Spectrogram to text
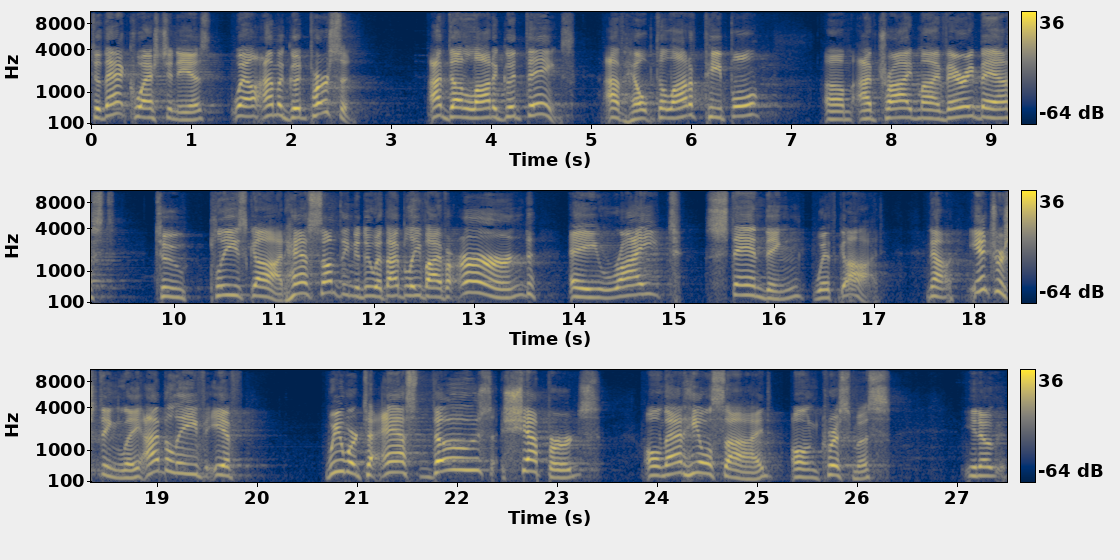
to that question is well, I'm a good person. I've done a lot of good things. I've helped a lot of people. Um, I've tried my very best to please God. Has something to do with, I believe I've earned a right standing with God. Now, interestingly, I believe if we were to ask those shepherds on that hillside on Christmas, you know,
